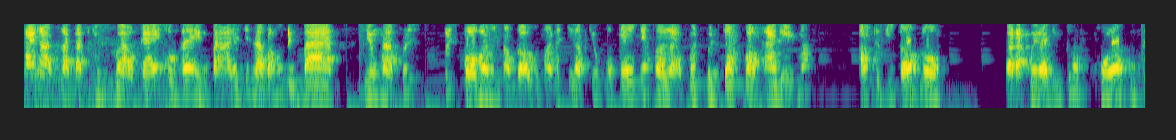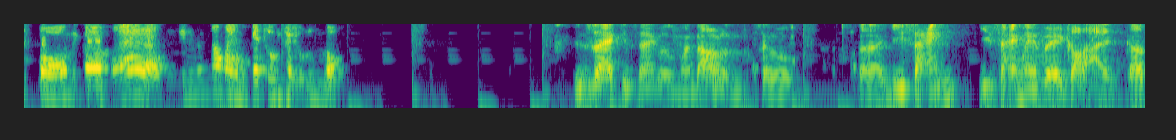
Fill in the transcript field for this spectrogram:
khác á, là tập trung vào cái xu thế hiện tại đó chính là bắn điểm ba. Nhưng mà Chris Chris Paul và những đồng đội của mình nó chỉ tập trung một cái nhất thôi là bên bên trong vòng hai điểm á. Đó cực kỳ tốt luôn. Và đặc biệt là những cái pull up của Chris Paul mày coi á là nó mang một cái thương hiệu luôn rồi chính xác chính xác luôn. Mà đó là thật sự luôn là di sản di sản mà NBA có lại có,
